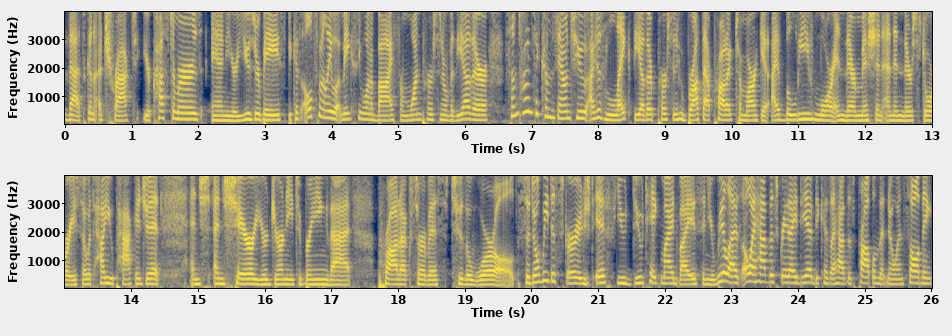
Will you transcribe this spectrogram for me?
that's going to attract your customers and your user base. Because ultimately what makes me want to buy from one person over the other, sometimes it comes down to, I just like the other person who brought that product to market. I believe more in their mission and in their story. So it's how you package it and, sh- and share your journey to bringing that product service to the world. So don't be discouraged if you do take my advice and you realize, oh, I have this great idea because I have this problem that no one's solving.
